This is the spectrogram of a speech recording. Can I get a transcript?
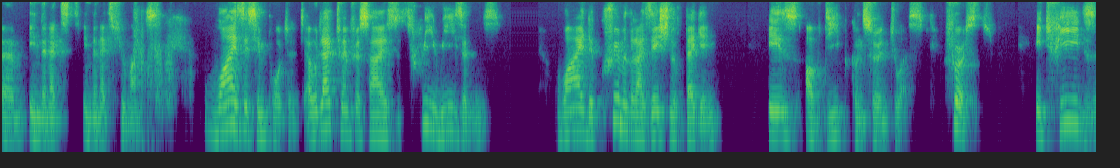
um, in, the next, in the next few months. Why is this important? I would like to emphasize three reasons why the criminalization of begging is of deep concern to us. First, it feeds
